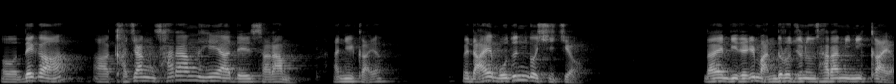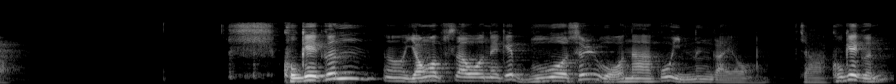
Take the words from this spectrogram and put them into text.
어, 내가 아, 가장 사랑해야 될 사람 아닐까요? 나의 모든 것이죠. 나의 미래를 만들어주는 사람이니까요. 고객은 어, 영업사원에게 무엇을 원하고 있는가요? 자, 고객은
